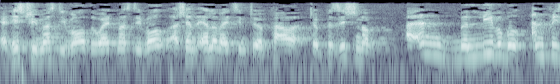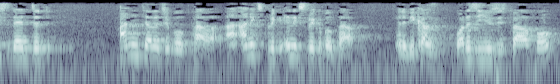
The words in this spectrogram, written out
And history must evolve the way it must evolve. Hashem elevates him to a power, to a position of unbelievable, unprecedented, unintelligible power, uh, inexplicable power. And it becomes, what does he use his power for?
